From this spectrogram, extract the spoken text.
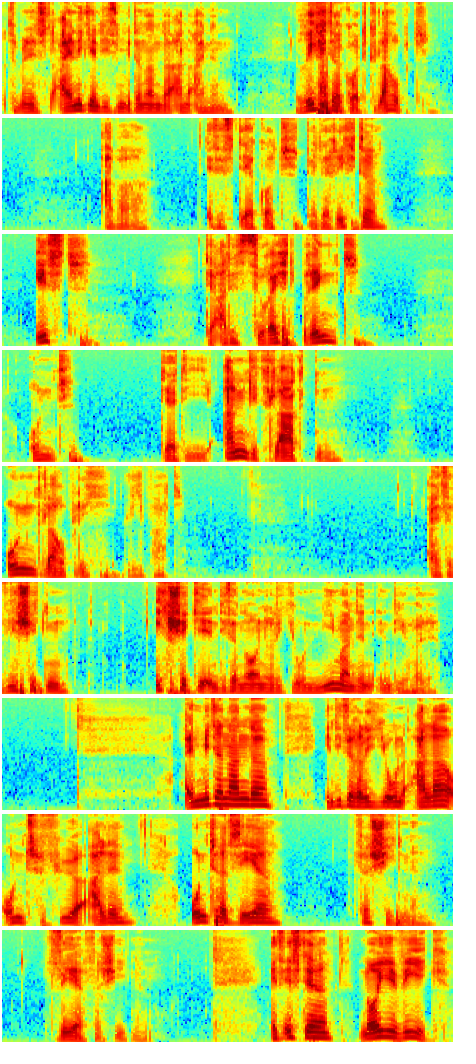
zumindest einige in diesem Miteinander an einen Richtergott glaubt, aber es ist der Gott, der der Richter ist, der alles zurechtbringt und der die Angeklagten unglaublich lieb hat. Also wir schicken, ich schicke in dieser neuen Religion niemanden in die Hölle. Ein Miteinander in dieser Religion aller und für alle unter sehr verschiedenen, sehr verschiedenen. Es ist der neue Weg,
